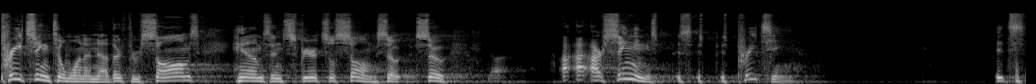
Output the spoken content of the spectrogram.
Preaching to one another through psalms, hymns, and spiritual songs. So, so uh, our singing is, is, is preaching. It's,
